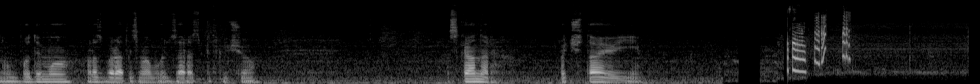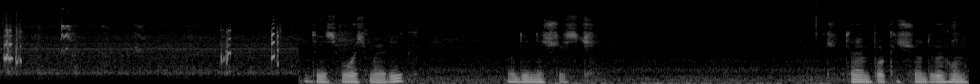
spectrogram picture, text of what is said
Ну, будемо розбиратись, мабуть, зараз підключу сканер, почитаю її. Десь восьмий рік, 1,6. Читаємо поки що двигун.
